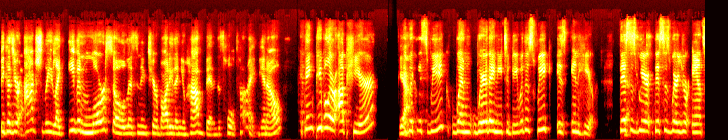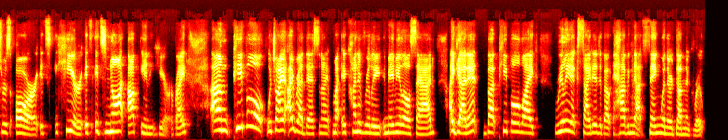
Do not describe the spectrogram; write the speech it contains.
because you're actually like even more so listening to your body than you have been this whole time, you know? I think people are up here yeah. with this week when where they need to be with this week is in here. This yes. is where this is where your answers are. It's here. It's it's not up in here, right? Um, people, which I I read this and I my, it kind of really it made me a little sad. I get it, but people like really excited about having that thing when they're done the group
